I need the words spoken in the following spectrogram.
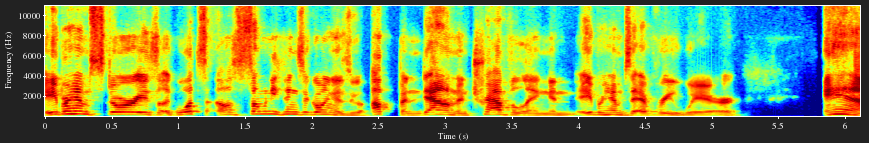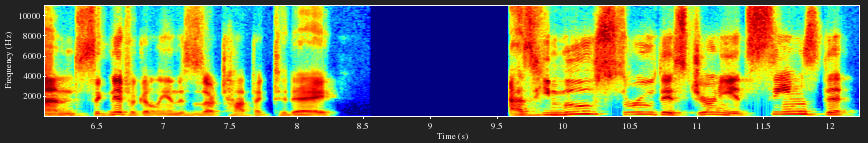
Abraham's story is like, what's oh, so many things are going on, up and down and traveling, and Abraham's everywhere. And significantly, and this is our topic today, as he moves through this journey, it seems that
